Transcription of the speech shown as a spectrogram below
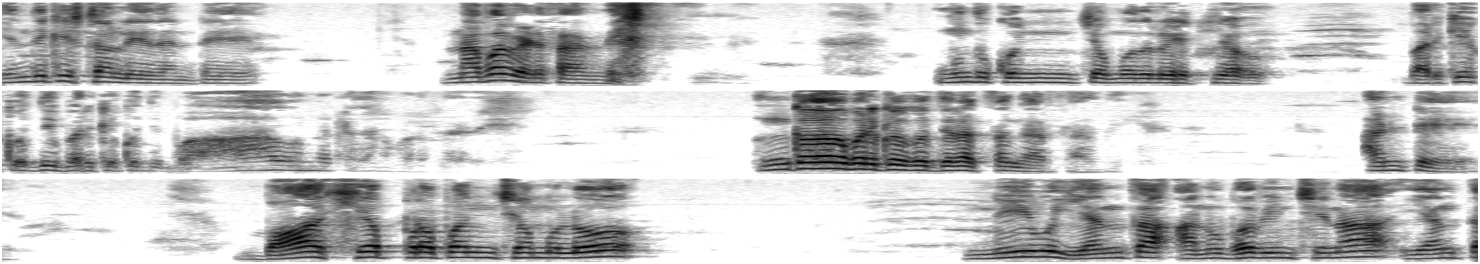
ఎందుకు ఇష్టం లేదంటే నభ పెడతాంది. ముందు కొంచెం మొదలు పెట్టినావు. బరికే కొద్దీ బరికే కొద్దీ బాగున్నట్లు ఇంకా బరికే కొద్ది రక్తం కారుతుంది. అంటే బాహ్య ప్రపంచములో నీవు ఎంత అనుభవించినా ఎంత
